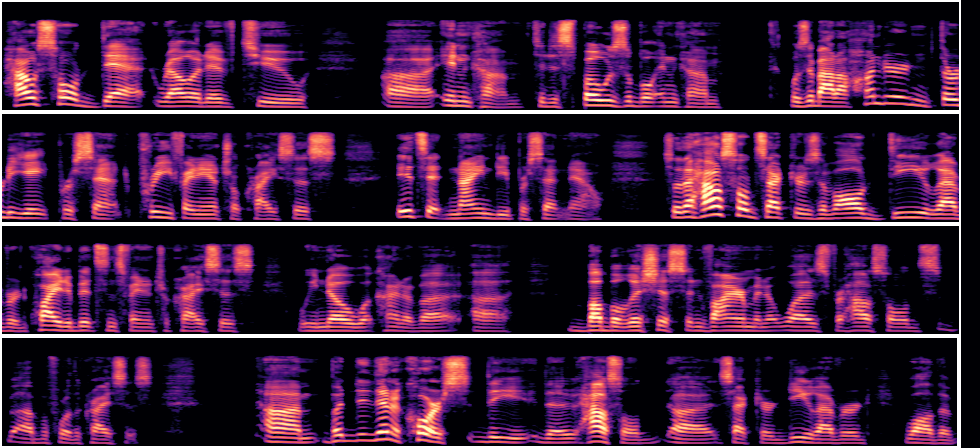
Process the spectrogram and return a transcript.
household debt relative to uh, income, to disposable income, was about 138% pre financial crisis. It's at 90% now. So the household sectors have all delevered quite a bit since financial crisis. We know what kind of a, a bubblicious environment it was for households uh, before the crisis. Um, but then, of course, the the household uh, sector delevered while the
